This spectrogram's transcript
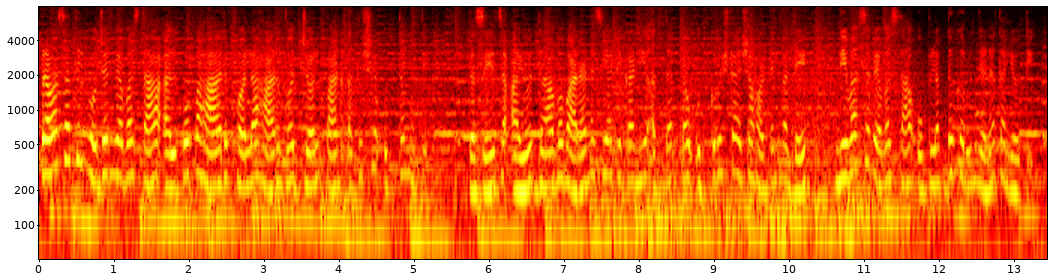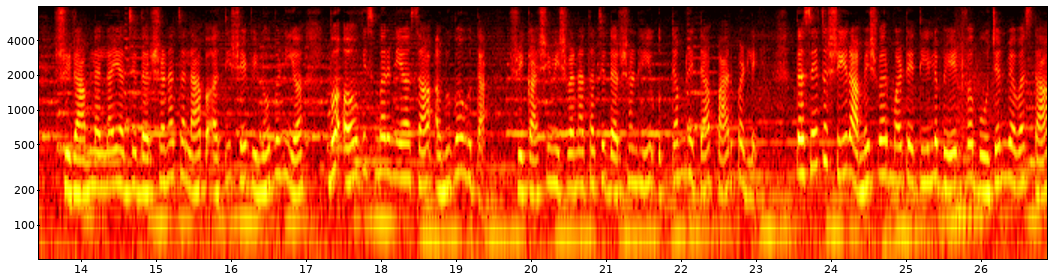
प्रवासातील भोजन व्यवस्था अल्पोपहार फलाहार व जलपान अतिशय उत्तम होते. तसेच अयोध्या व वाराणसी या ठिकाणी अत्यंत उत्कृष्ट अशा हॉटेलमध्ये निवास व्यवस्था उपलब्ध करून देण्यात आली होती. श्री रामलल्ला यांचे दर्शनाचा लाभ अतिशय विलोभनीय व अविस्मरणीय असा अनुभव होता. श्री काशी विश्वनाथाचे दर्शनही उत्तमरित्या पार पडले. तसेच श्री रामेश्वर मठ येथील भेट व भोजन व्यवस्था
